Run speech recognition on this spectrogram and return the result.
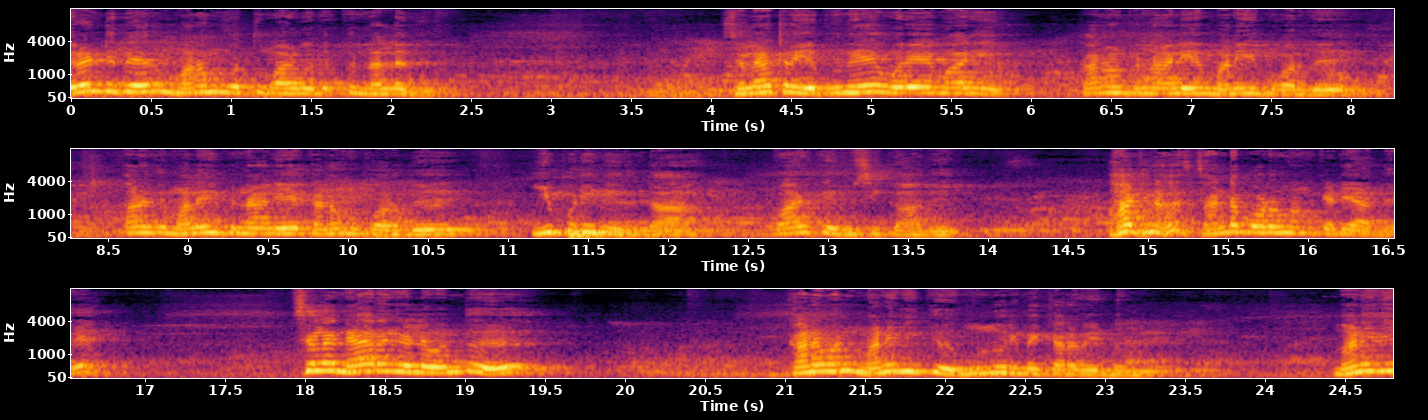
இரண்டு பேரும் மனம் ஒத்து வாழ்வதற்கு நல்லது. சில நேரத்தில் எப்பவுமே ஒரே மாதிரி கணவன் பின்னாலேயே மனைவி போகிறது ஆனால் மனைவி பின்னாலேயே கணவன் போகிறது இப்படின்னு இருந்தால் வாழ்க்கை ருசிக்காது. அதனால சண்டை போடணும்னு கிடையாது. சில நேரங்களில் வந்து கணவன் மனைவிக்கு முன்னுரிமை தர வேண்டும். மனைவி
